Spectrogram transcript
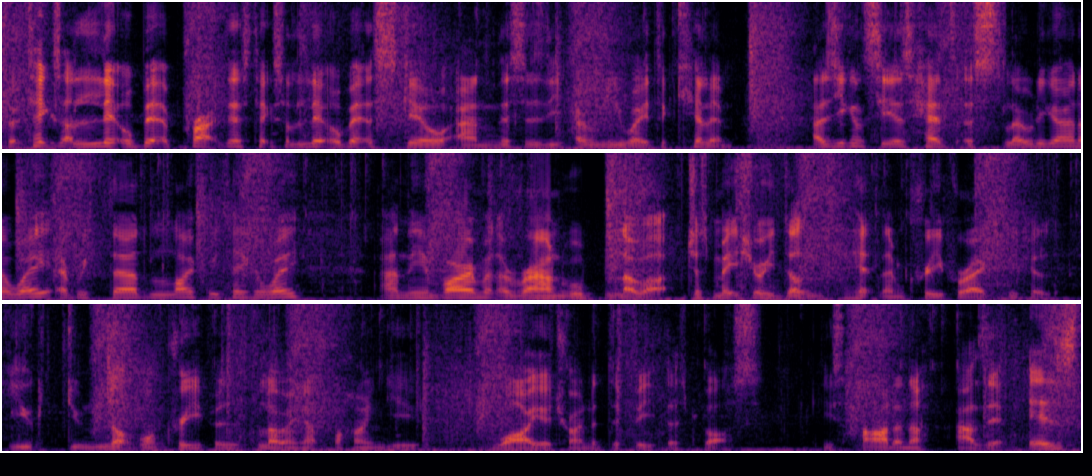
So it takes a little bit of practice, takes a little bit of skill, and this is the only way to kill him. As you can see, his heads are slowly going away every third life we take away, and the environment around will blow up. Just make sure he doesn't hit them creeper eggs, because you do not want creepers blowing up behind you while you're trying to defeat this boss. He's hard enough as it is,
